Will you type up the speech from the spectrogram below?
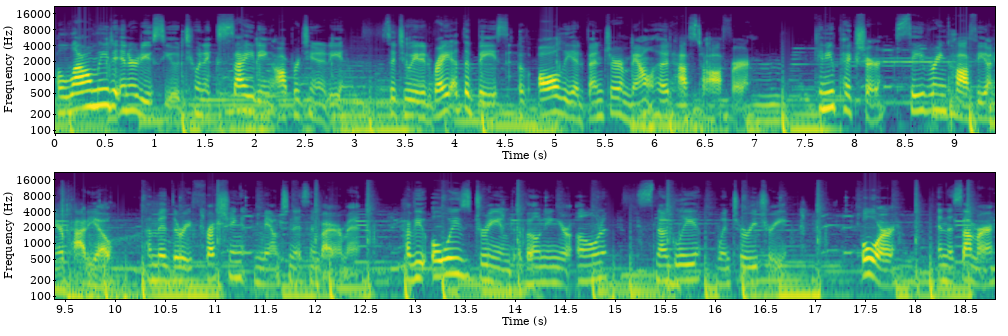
allow me to introduce you to an exciting opportunity situated right at the base of all the adventure Mount Hood has to offer. Can you picture savoring coffee on your patio amid the refreshing mountainous environment? Have you always dreamed of owning your own snuggly winter retreat? Or, in the summer,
